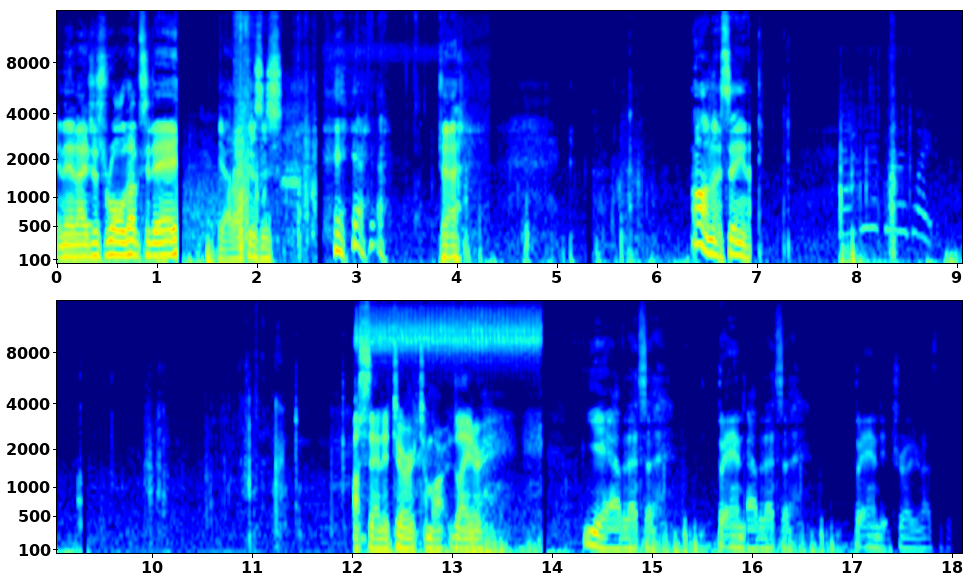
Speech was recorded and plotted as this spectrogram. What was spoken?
And then I just rolled up today. Yeah, like this is. that. Oh, I'm not saying. I'll send it to her tomorrow later. Yeah, but that's a band. Yeah, but that's a bandit trail. You're not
